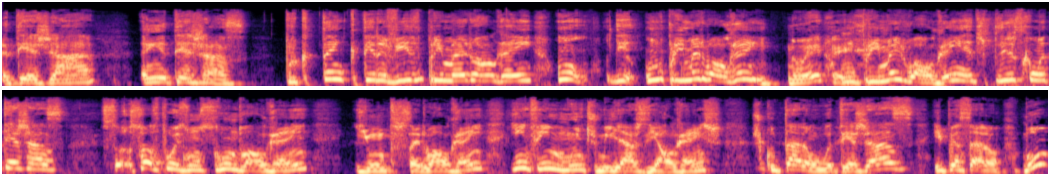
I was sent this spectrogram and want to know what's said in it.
até já em até jaz. Porque tem que ter havido primeiro alguém, um, um primeiro alguém, não é? Um primeiro alguém a despedir-se com até jaz. Só, só depois um segundo alguém e um terceiro alguém, e enfim, muitos milhares de alguéns escutaram o até jaz e pensaram: bom,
